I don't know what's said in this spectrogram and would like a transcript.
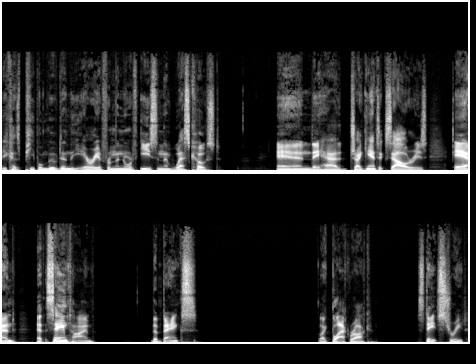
because people moved in the area from the Northeast and the West Coast. And they had gigantic salaries. And at the same time, the banks like BlackRock, State Street,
